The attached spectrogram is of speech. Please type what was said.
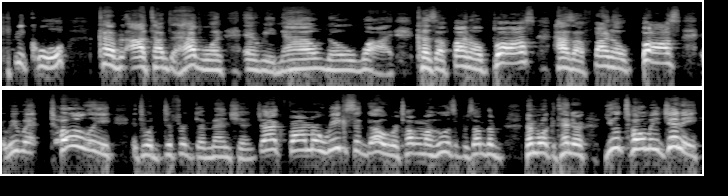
was pretty cool. Kind of an odd time to have one, and we now know why. Because a final boss has a final boss, and we went totally into a different dimension. Jack Farmer, weeks ago, we were talking about who is the presumptive number one contender. You told me Jinny,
